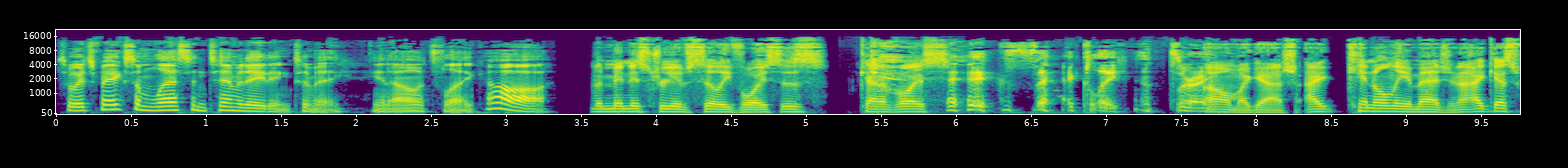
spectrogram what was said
So which makes them less intimidating to me. You know, it's like, oh, The Ministry of Silly Voices kind of voice. exactly. That's right. oh my gosh. I can only imagine. I guess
